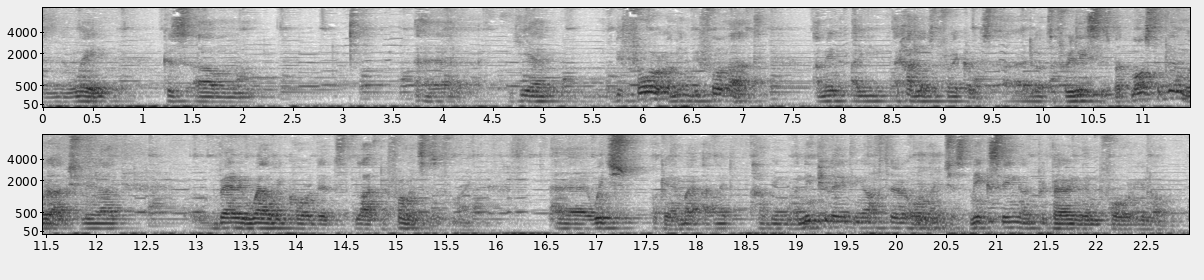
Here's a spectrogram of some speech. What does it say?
in a way, because um, uh, yeah, before I mean before that, I mean, I, I had lots of records, I had lots of releases, but most of them were actually like very well recorded live performances of mine. Uh, which, okay, I might, I might have been manipulating after or like just mixing and preparing them for, you know,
